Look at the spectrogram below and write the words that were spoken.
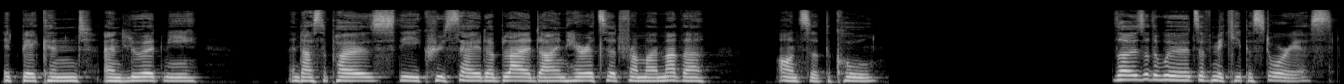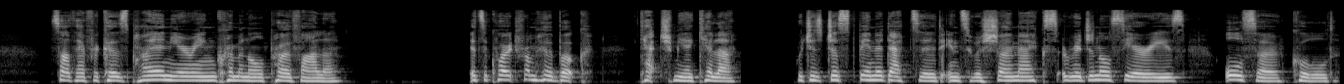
It beckoned and lured me, and I suppose the crusader blood I inherited from my mother answered the call. Those are the words of Micki Pistorius, South Africa's pioneering criminal profiler. It's a quote from her book, Catch Me a Killer, which has just been adapted into a Showmax original series, also called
